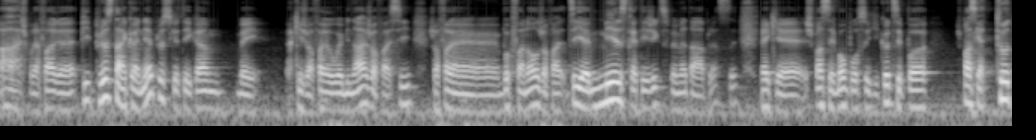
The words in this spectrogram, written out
Ah, je pourrais faire. Euh, puis plus tu en connais, plus que tu es comme. Mais ben, OK, je vais faire un webinaire, je vais faire ci, je vais faire un book funnel, je vais faire. Tu sais, il y a mille stratégies que tu peux mettre en place. Fait que euh, je pense que c'est bon pour ceux qui écoutent. C'est pas. Je pense qu'à tout,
